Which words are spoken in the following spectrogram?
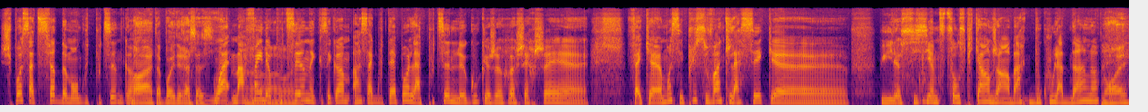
je suis pas satisfaite de mon goût de poutine. Comme. Ouais, t'as pas été rassasié. Ouais, ma fin de Ah, poutine, ouais. c'est comme, ah, ça goûtait pas la poutine, le goût que je recherchais. euh. fait que euh, moi, c'est plus souvent classique. euh, puis là, si, si y a une petite sauce piquante, j'embarque beaucoup là-dedans. Là. Ouais.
